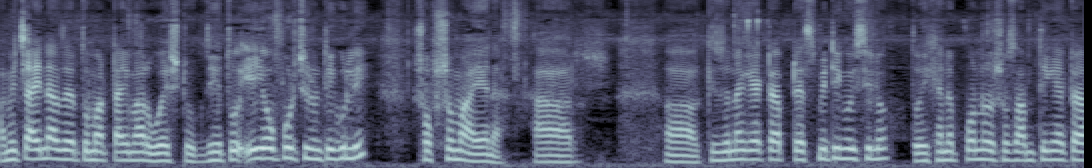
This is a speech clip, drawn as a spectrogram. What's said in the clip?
আমি চাই না যে তোমার টাইম আর ওয়েস্ট হোক। যেহেতু এই অপরচুনিটিগুলি সবসময় আয় না। আর কিছুদিন আগে একটা প্রেস মিটিং হয়েছিল, তো এখানে পনেরোশো সামথিং একটা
